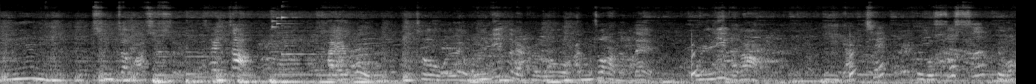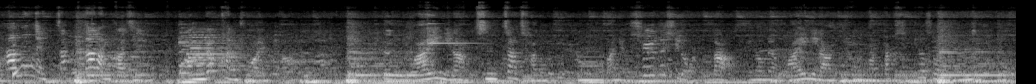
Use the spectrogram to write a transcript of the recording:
음, 진짜 맛있어요. 살짝 달고, 저 원래 올리브를 별로 안 좋아하는데, 올리브랑 이 야채, 그리고 소스, 그리고 하몽의 짭짤함까지 완벽한 조화입니다. 그리고 와인이랑 진짜 잘 어울려요. 만약 술 드시러 왔다 이러면 와인이랑 이것만 딱 시켜서 먹는 것도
